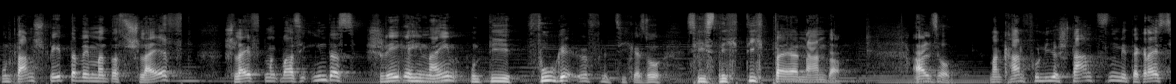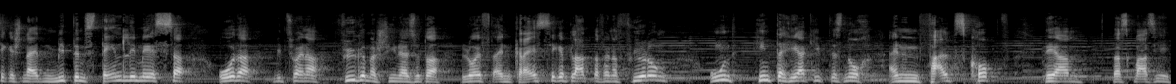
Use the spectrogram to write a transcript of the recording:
Und dann später, wenn man das schleift, schleift man quasi in das Schräge hinein und die Fuge öffnet sich. Also sie ist nicht dicht beieinander. Also, man kann Furnier stanzen, mit der Kreissäge schneiden, mit dem Stanley-Messer oder mit so einer Fügermaschine. Also da läuft ein Kreissägeblatt auf einer Führung und hinterher gibt es noch einen Falzkopf, der das quasi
